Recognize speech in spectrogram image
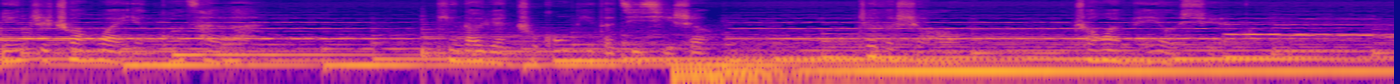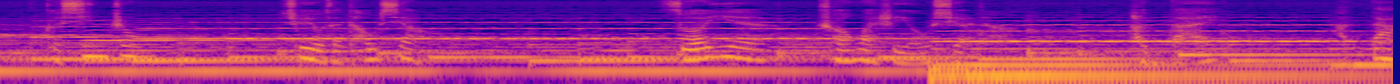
明知窗外阳光灿烂，听到远处工地的机器声。这个时候窗外没有雪，可心中……”却又在偷笑。昨夜窗外是有雪的，很白，很大，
